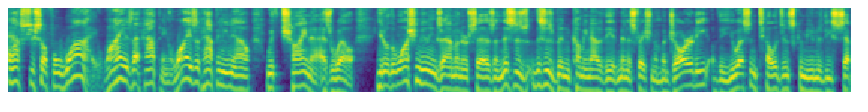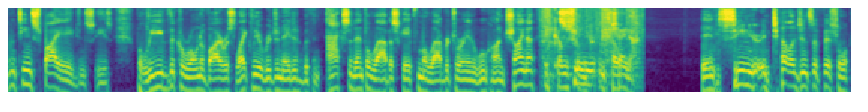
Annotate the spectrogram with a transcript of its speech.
ask yourself well why? Why is that happening? Why is it happening now with China as well? You know the Washington Examiner says and this is this has been coming out of the administration a majority of the US intelligence community's 17 spy agencies believe the coronavirus likely originated with an accidental lab escape from a laboratory in Wuhan China. It comes Senior from China a senior intelligence official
